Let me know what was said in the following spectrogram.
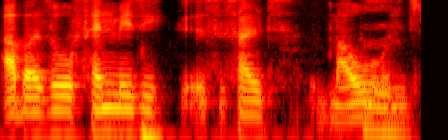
aber so fanmäßig ist es halt mau Mhm. und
